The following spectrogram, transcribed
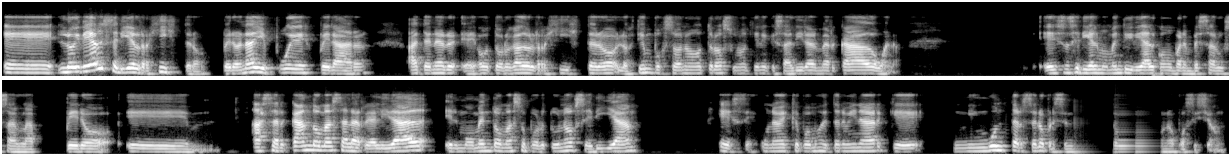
Eh, lo ideal sería el registro, pero nadie puede esperar a tener eh, otorgado el registro, los tiempos son otros, uno tiene que salir al mercado, bueno, ese sería el momento ideal como para empezar a usarla, pero eh, acercando más a la realidad, el momento más oportuno sería ese, una vez que podemos determinar que ningún tercero presentó una oposición.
